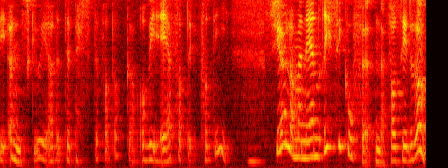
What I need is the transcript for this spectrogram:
De ønsker jo å gjøre det til beste for dere, og vi er for, de- for de. Selv om en er en risikofødende, for å si det sånn,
